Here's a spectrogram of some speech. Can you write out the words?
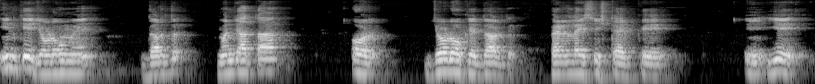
इनके जोड़ों में दर्द बन जाता है और जोड़ों के दर्द पैरालिसिस टाइप के, ये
